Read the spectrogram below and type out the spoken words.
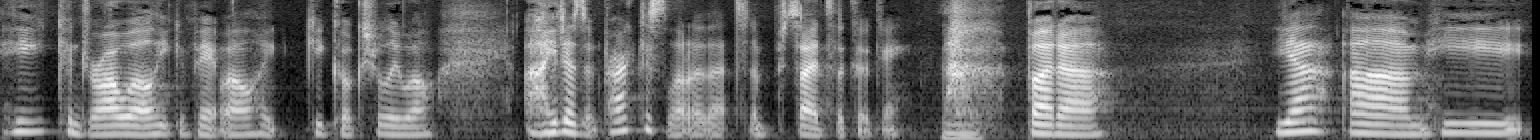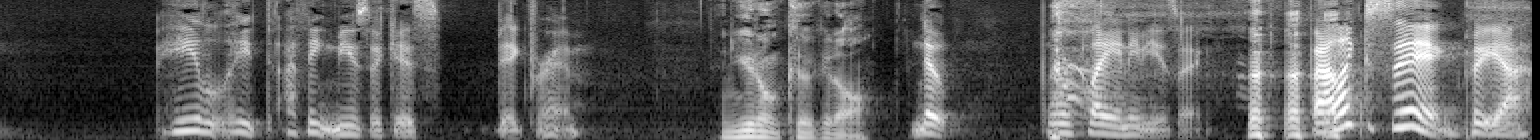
he can draw well. He can paint well. He he cooks really well. Uh, he doesn't practice a lot of that besides the cooking, but uh, yeah. Um, he, he he I think music is big for him. And you don't cook at all. No, or play any music. but I like to sing. But yeah,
